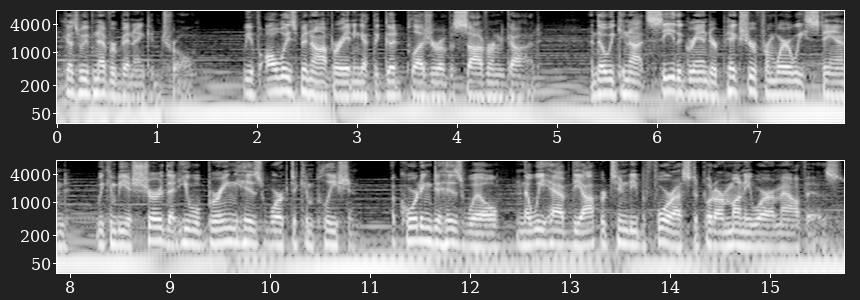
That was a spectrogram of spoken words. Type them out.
because we've never been in control. We have always been operating at the good pleasure of a sovereign God, and though we cannot see the grander picture from where we stand, we can be assured that He will bring His work to completion, according to His will, and that we have the opportunity before us to put our money where our mouth is.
